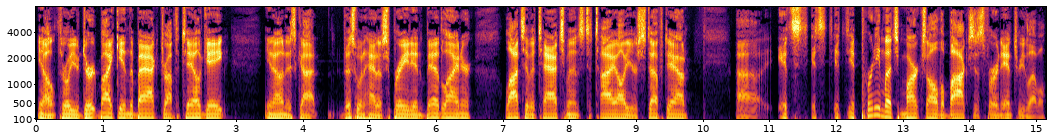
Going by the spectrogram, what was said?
you know, throw your dirt bike in the back, drop the tailgate, you know, and it's got this one had a sprayed in bed liner, lots of attachments to tie all your stuff down. Uh, it's it's it, it pretty much marks all the boxes for an entry level.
